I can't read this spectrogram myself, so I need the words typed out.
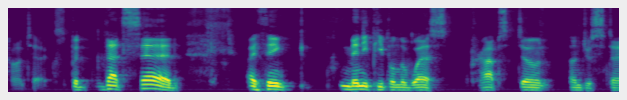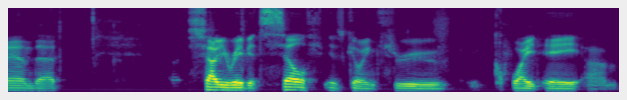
context. But that said, I think many people in the West perhaps don't understand that Saudi Arabia itself is going through quite a, um,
